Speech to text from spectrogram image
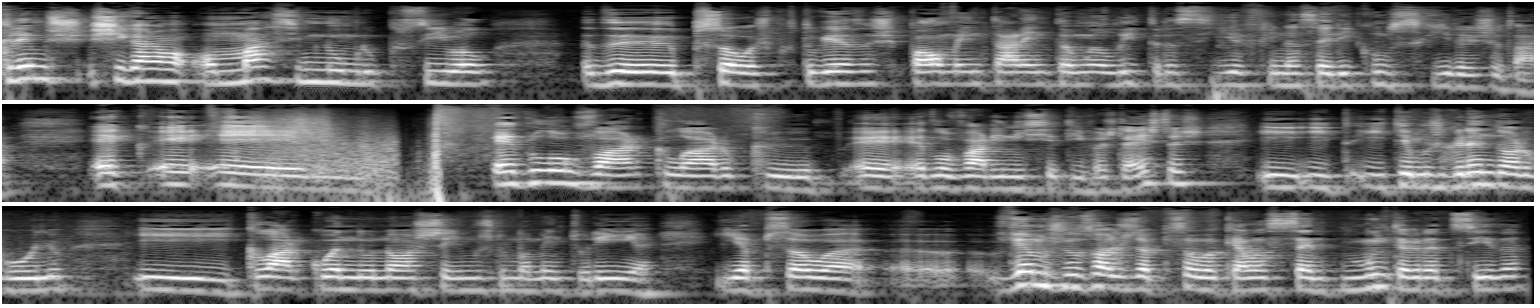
queremos chegar ao, ao máximo número possível de pessoas portuguesas para aumentar então a literacia financeira e conseguir ajudar. É, é, é, é de louvar, claro que é, é de louvar iniciativas destas e, e, e, temos grande orgulho e claro quando nós saímos de uma mentoria e a pessoa uh, vemos nos olhos da pessoa que ela se sente muito agradecida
